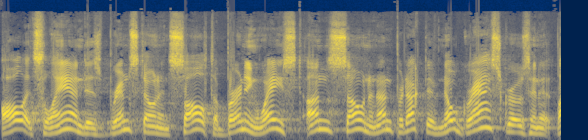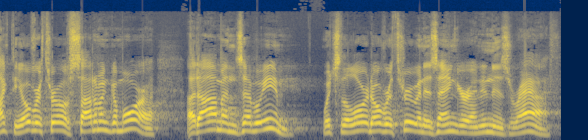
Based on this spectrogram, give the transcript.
All its land is brimstone and salt, a burning waste, unsown and unproductive. No grass grows in it, like the overthrow of Sodom and Gomorrah, Adam and Zeboim, which the Lord overthrew in his anger and in his wrath.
